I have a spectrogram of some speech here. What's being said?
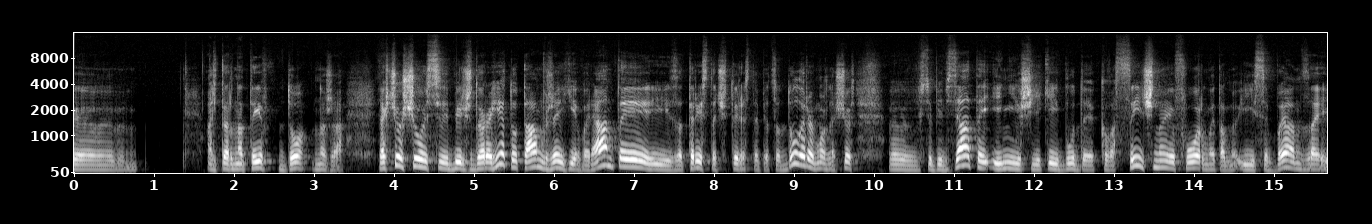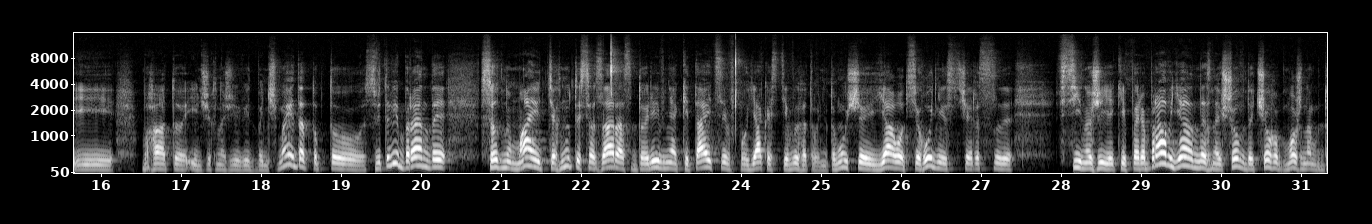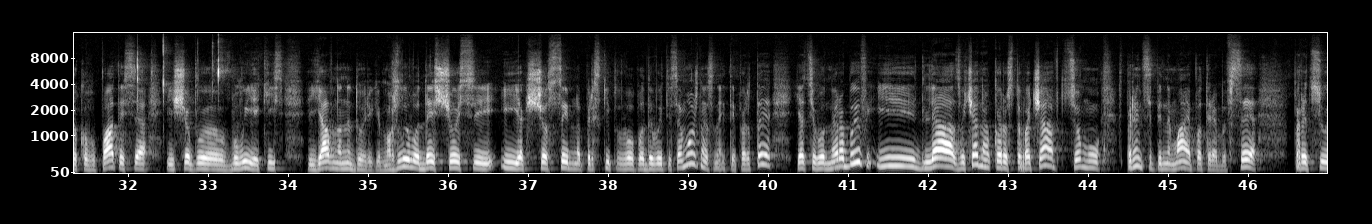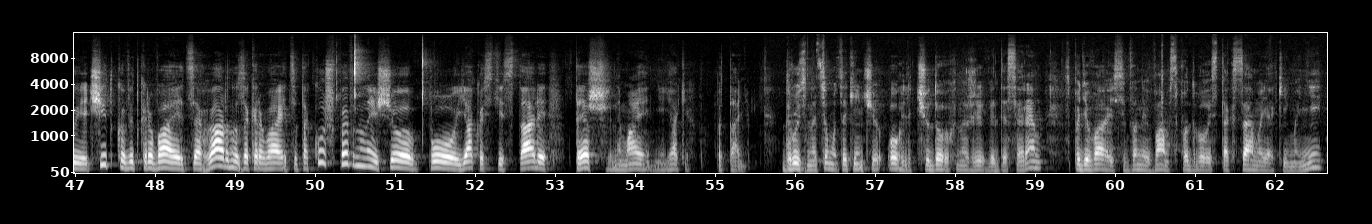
Альтернатив до ножа. Якщо щось більш дороге, то там вже є варіанти, і за 300, 400, 500 доларів можна щось е, собі взяти, і ніж, який буде класичної форми, там і Себенза, і багато інших ножів від Benchmade. Тобто світові бренди все одно мають тягнутися зараз до рівня китайців по якості виготовлення. Тому що я от сьогодні через. Е, всі ножі, які перебрав, я не знайшов до чого б можна доколупатися і щоб е, були якісь явно недоріки. Можливо, десь щось, і якщо сильно прискіпливо подивитися, можна знайти. Проте я цього не робив, і для звичайного користувача в цьому в принципі немає потреби. Все. Працює чітко, відкривається гарно, закривається. Також впевнений, що по якості сталі теж немає ніяких питань. Друзі, на цьому закінчую огляд чудових ножів від SRM. Сподіваюсь, вони вам сподобались так само, як і мені.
